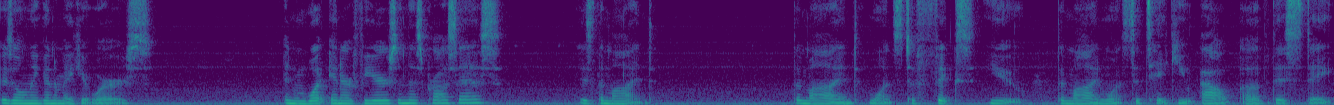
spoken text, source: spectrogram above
is only going to make it worse. And what interferes in this process is the mind. The mind wants to fix you. The mind wants to take you out of this state.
